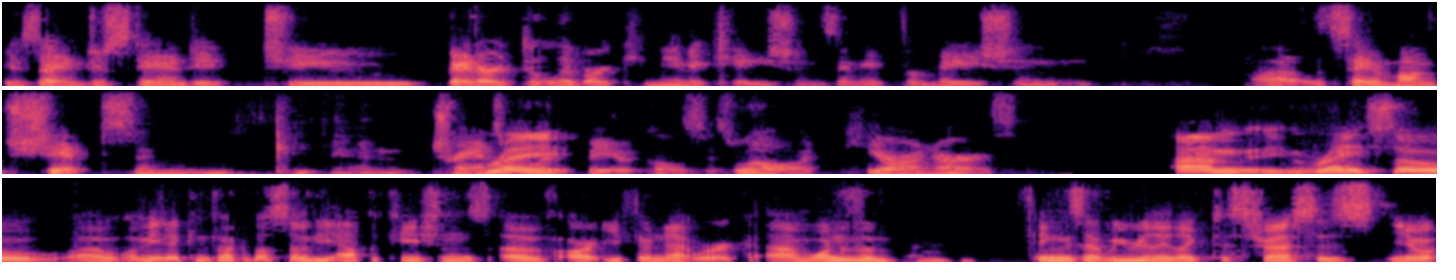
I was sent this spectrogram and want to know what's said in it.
as I understand it, to better deliver communications and information uh, let's say among ships and and transport right. vehicles as well here on Earth. Um, right. So, uh, I mean, I can talk about some of the applications of our Ether network. Um, one of the things that we really like to stress is, you know,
